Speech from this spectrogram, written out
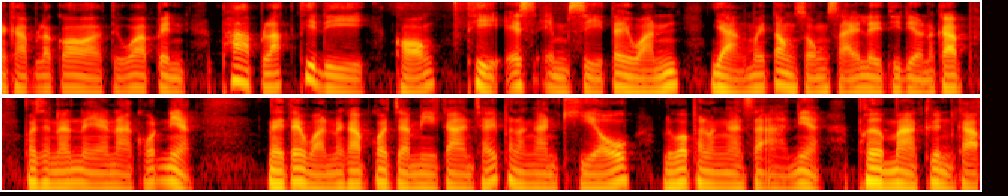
นะครับ แล้วก็ถือว่าเป็นภาพลักษณ์ที่ดีของ TSMC ไต้หวันอย่างไม่ต้องสงสัยเลยทีเดียวนะครับ เพราะฉะนั้นในอนาคตเนี่ยในไต้หวันนะครับก็จะมีการใช้พลังงานเขียว หรือว่าพลังงานสะอาดเนี่ยเพิ่มมากขึ้นครับ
